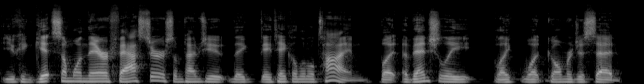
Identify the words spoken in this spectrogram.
you can get someone there faster. Sometimes you they they take a little time, but eventually, like what Gomer just said,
